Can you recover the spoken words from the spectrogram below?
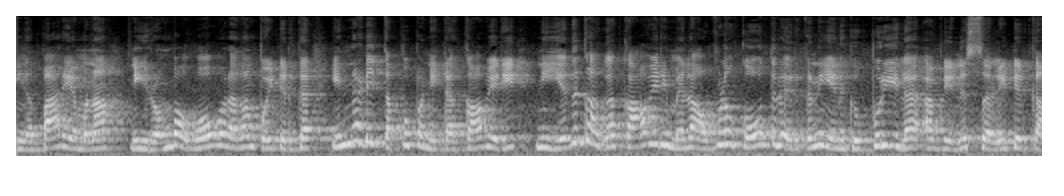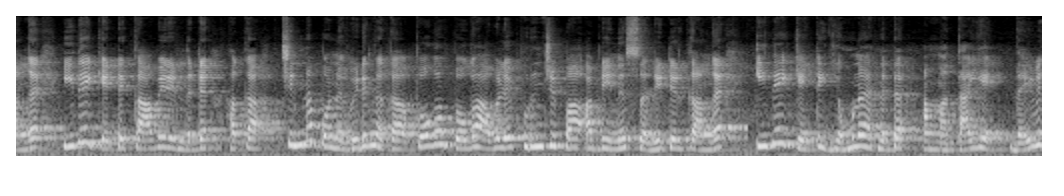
இங்கே பாரு யமுனா நீ ரொம்ப ஓவராக தான் போயிட்டு இருக்க என்னடி தப்பு பண்ணிட்டா காவேரி? நீ எதுக்காக காவேரி மேலே அவ்வளோ கோவத்தில் இருக்குன்னு எனக்கு புரியல அப்படின்னு சொல்லிட்டு இருக்காங்க. இதை கேட்டு காவேரி இருந்துட்டு அக்கா சின்ன பொண்ணை விடுங்கக்கா. போக போக அவள் புரிஞ்சுப்பா அப்படின்னு சொல்லிட்டு இருக்காங்க. இதை கேட்டு யமுனா இருந்துட்டு அம்மா தாயே தயவு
